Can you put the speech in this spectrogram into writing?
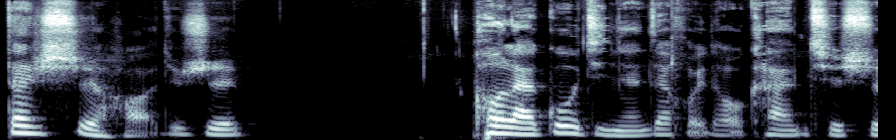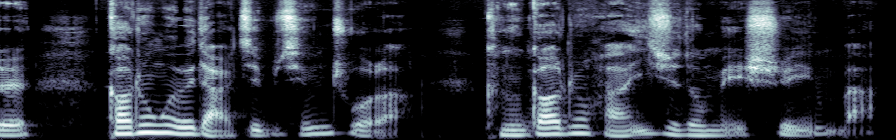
但是哈，就是后来过几年再回头看，其实高中我有点记不清楚了，可能高中好像一直都没适应吧。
